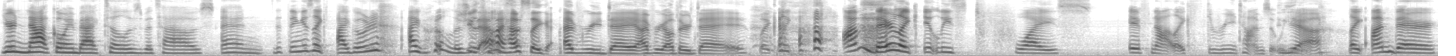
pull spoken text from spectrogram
"You're not going back to Elizabeth's house." And the thing is, like, I go to, I go to Elizabeth's house. She's at my house like every day, every other day. Like, Like, I'm there like at least twice, if not like three times a week. yeah, Like I'm there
